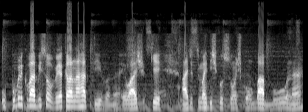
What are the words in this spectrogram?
o público vai absorver aquela narrativa, né? Eu acho que as últimas discussões com o Babu, né?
